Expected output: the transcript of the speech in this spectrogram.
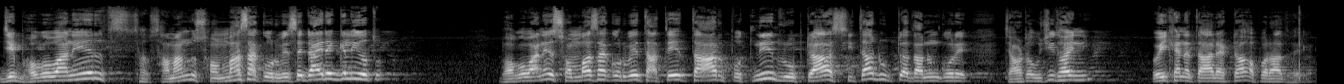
যে ভগবানের সামান্য সম্ভাষা করবে, সে ডাইরেক্ট গেলেই হতো। ভগবানের সম্ভাষা করবে, তাতে তার পত্নীর রূপটা, সীতার রূপটা ধারণ করে যাওয়াটা উচিত হয়নি। ওইখানে তার একটা অপরাধ হয়ে গেল।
